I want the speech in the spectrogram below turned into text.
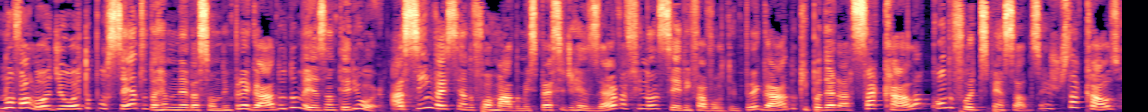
no valor de 8% da remuneração do empregado do mês anterior. Assim, vai sendo formada uma espécie de reserva financeira em favor do empregado, que poderá sacá-la quando for dispensado sem justa causa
